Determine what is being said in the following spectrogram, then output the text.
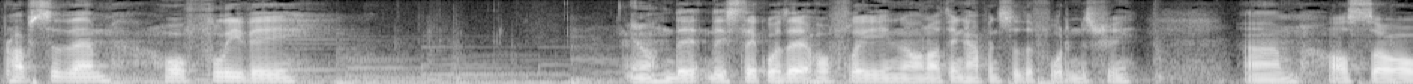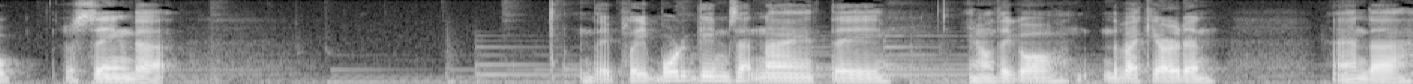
props to them. Hopefully they you know they, they stick with it. Hopefully, you know, nothing happens to the food industry. Um, also, they're saying that they play board games at night. They, you know, they go in the backyard and and uh,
